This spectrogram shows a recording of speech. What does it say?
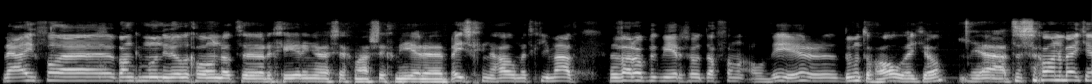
Nou, in ieder geval, uh, Ban Ki-moon die wilde gewoon dat uh, regeringen zeg maar, zich meer uh, bezig gingen houden met het klimaat. Waarop ik weer zo dacht van, alweer, doen we toch al, weet je wel. Ja, het is gewoon een beetje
